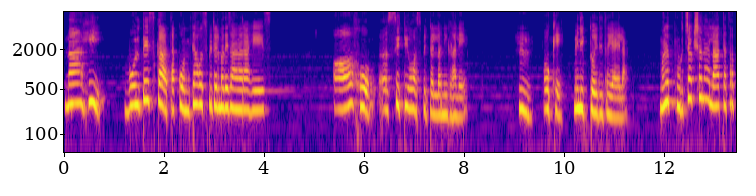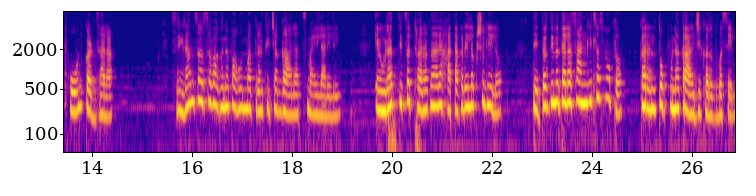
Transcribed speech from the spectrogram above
नाही. बोलतेस का आता कोणत्या हॉस्पिटलमध्ये जाणार आहेस? हो सिटी हॉस्पिटलला निघाले. ओके मी निघतोय तिथं यायला. म्हणत पुढच्या क्षणाला त्याचा फोन कट झाला. श्रीरामचं असं वागणं पाहून मात्र तिच्या गालात स्माईल आलेली. एवढ्यात तिचं ठरकणाऱ्या हाताकडे लक्ष गेलं. ते तर तिनं त्याला सांगितलंच नव्हतं कारण तो पुन्हा काळजी करत बसेल.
